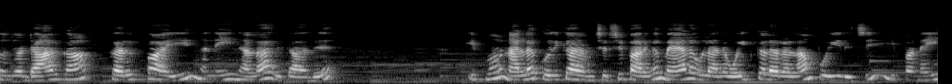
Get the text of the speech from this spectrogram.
கொஞ்சம் டார்க்காக கருப்பாயி இந்த நெய் நல்லா இருக்காது. இப்போ நல்லா கொதிக்க ஆரம்பிச்சிருச்சு. பாருங்க மேலே உள்ள அந்த ஒயிட் கலரெல்லாம் போயிடுச்சு. இப்போ நெய்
